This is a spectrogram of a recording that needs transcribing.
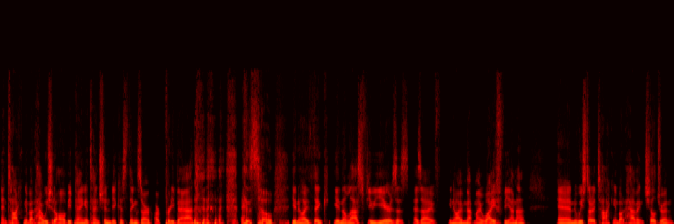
and talking about how we should all be paying attention because things are are pretty bad. and so, you know, I think in the last few years as as I've, you know, I met my wife, Vienna, and we started talking about having children,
